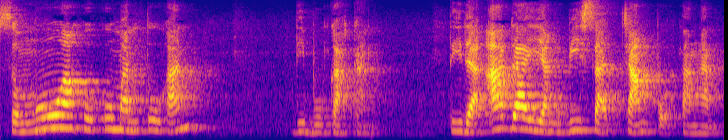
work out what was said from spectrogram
semua hukuman Tuhan dibukakan. Tidak ada yang bisa campur tangan,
